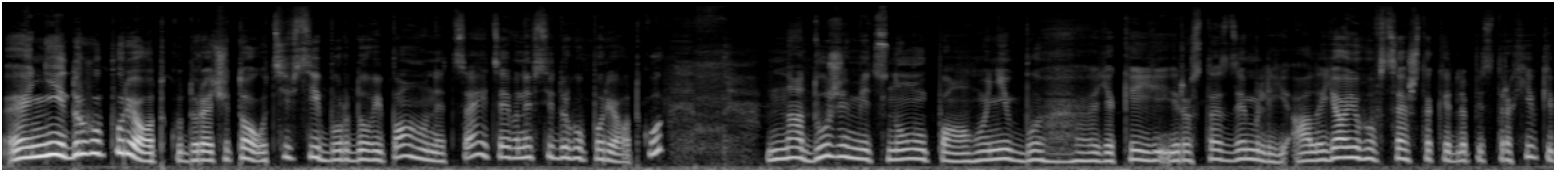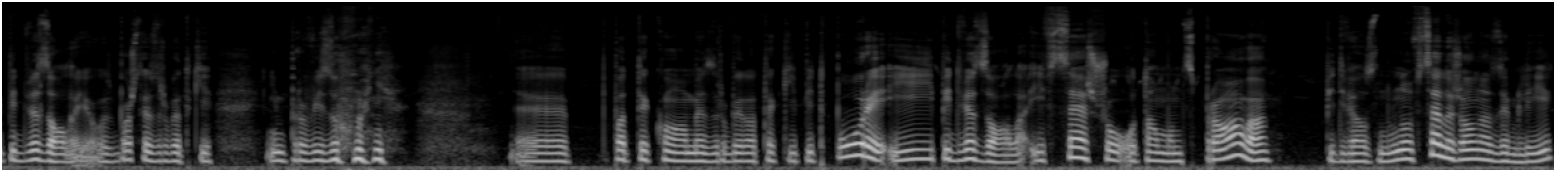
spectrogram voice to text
Е, ні, другопорядку. До речі, то оці всі бордові пагони, цей, цей, вони всі другопорядку. На дуже міцному пагоні, е, який і росте з землі. Але я його все ж таки для підстрахівки підв'язала його. Ось бачите, зробила такі імпровізовані патиками, зробила такі підпори і підв'язала. І все, що отам он справа підв'язано, воно все лежало на землі.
